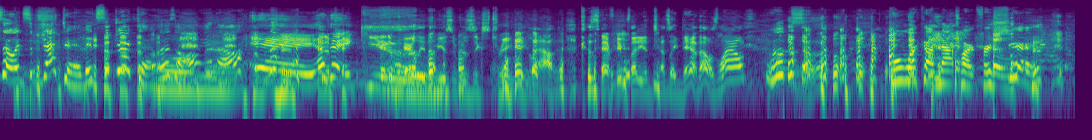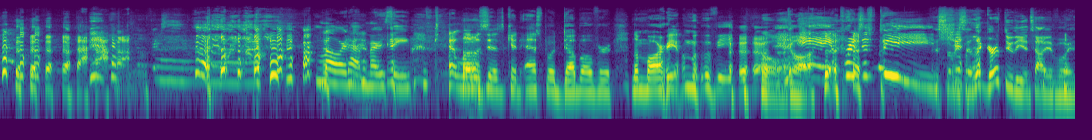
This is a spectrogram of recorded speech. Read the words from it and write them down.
so it's subjective. It's subjective. That's oh, all, you know. Hey, And thank you. And apparently the music was extremely loud because everybody in chat's like, "Damn, that was loud." Oops. We'll work on that part for sure. Lord have mercy. Hello says, can Espo dub over the Mario movie? Oh god. hey, a Princess Peach. Somebody said, "Let Girth do the Italian voice."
